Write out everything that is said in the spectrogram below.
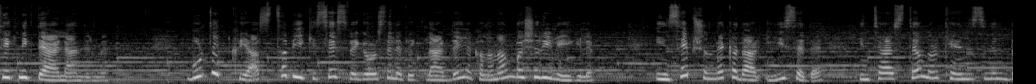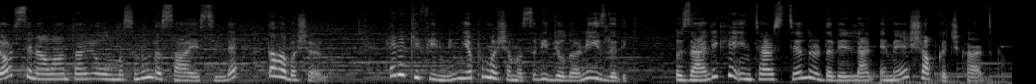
Teknik değerlendirme. Buradaki kıyas tabii ki ses ve görsel efektlerde yakalanan başarı ile ilgili. Inception ne kadar iyiyse de Interstellar kendisinin 4 sene avantajlı olmasının da sayesinde daha başarılı. Her iki filmin yapım aşaması videolarını izledik. Özellikle Interstellar'da verilen emeğe şapka çıkardık.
